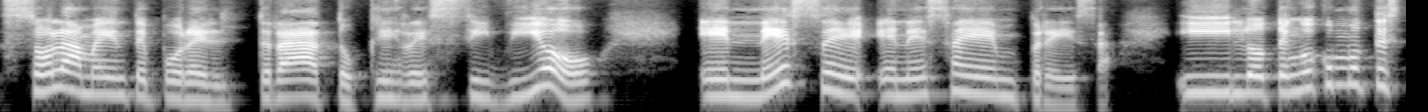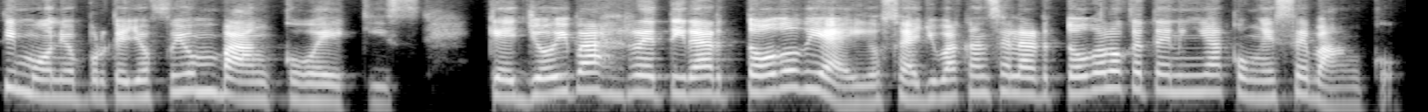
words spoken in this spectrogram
solamente por el trato que recibió en, ese, en esa empresa. Y lo tengo como testimonio porque yo fui a un banco X que yo iba a retirar todo de ahí, o sea, yo iba a cancelar todo lo que tenía con ese banco.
